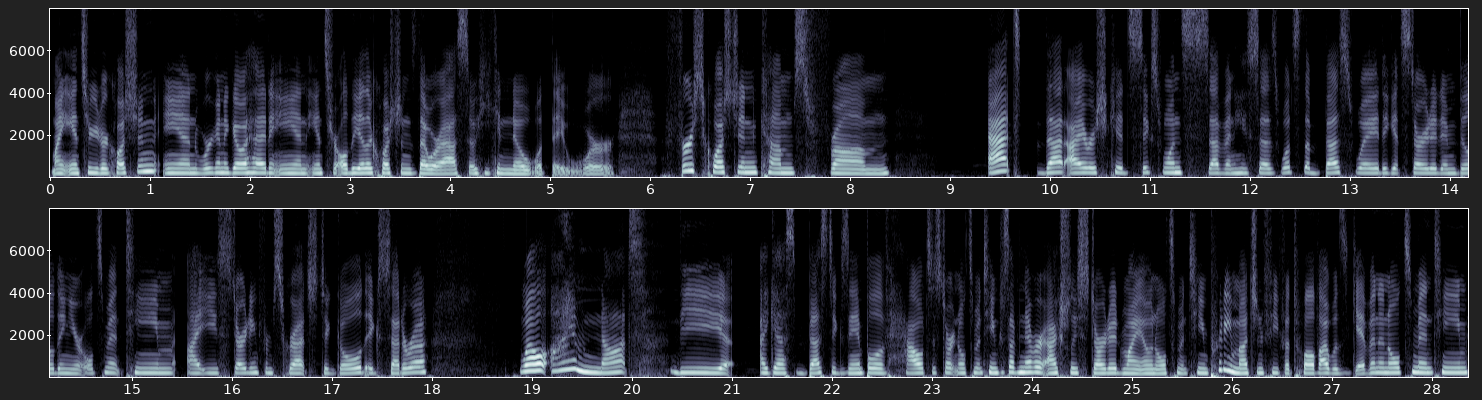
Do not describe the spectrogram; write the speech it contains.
my answer your question, and we're going to go ahead and answer all the other questions that were asked so he can know what they were. First question comes from at that Irish kid 617, he says, What's the best way to get started in building your ultimate team, i.e., starting from scratch to gold, etc.? Well, I am not the I guess, best example of how to start an ultimate team because I've never actually started my own ultimate team. Pretty much in FIFA 12, I was given an ultimate team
